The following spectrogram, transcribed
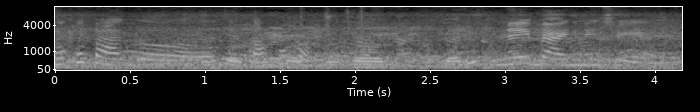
नको बॅग ते टाकू का? नाही बॅग नाही चाहिए.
